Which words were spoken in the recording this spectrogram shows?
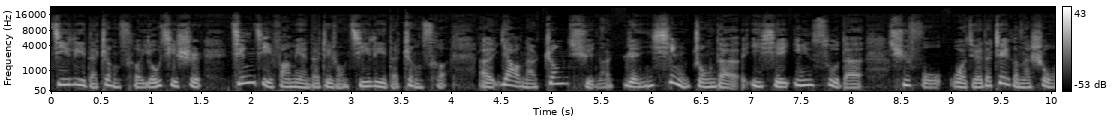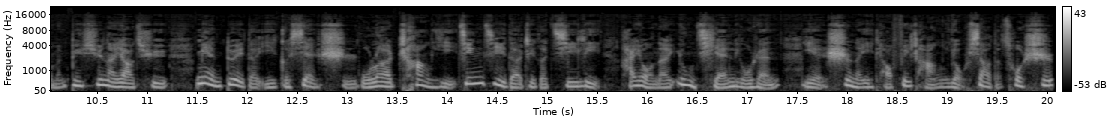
激励的政策，尤其是经济方面的这种激励的政策，呃，要呢争取呢人性中的一些因素的屈服。我觉得这个呢是我们必须呢要去面对的一个现实。除了倡议经济的这个激励，还有呢用钱留人，也是呢一条非常有效的措施。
